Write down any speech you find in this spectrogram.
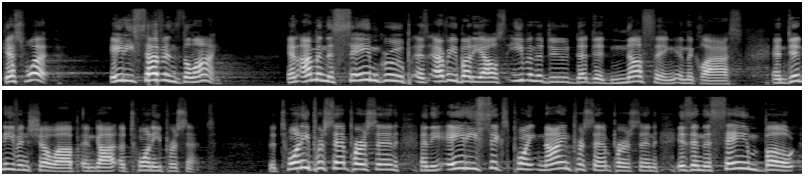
Guess what? 87's the line. And I'm in the same group as everybody else, even the dude that did nothing in the class and didn't even show up and got a 20%. The 20% person and the 86.9% person is in the same boat,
